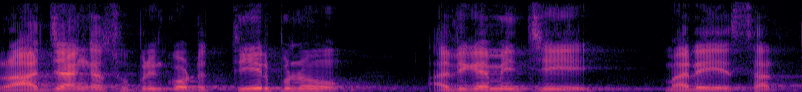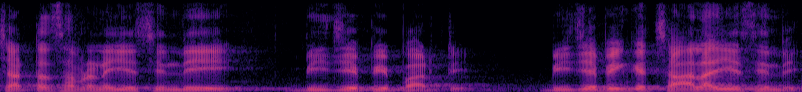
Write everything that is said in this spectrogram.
రాజ్యాంగ సుప్రీంకోర్టు తీర్పును అధిగమించి మరి స- చట్ట సవరణ చేసింది బీజేపీ పార్టీ. బీజేపీ ఇంకా చాలా చేసింది.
